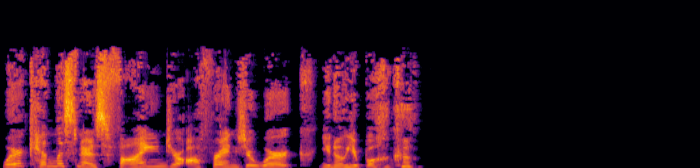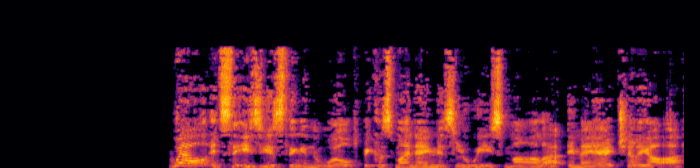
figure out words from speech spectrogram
where can listeners find your offerings, your work, you know, your book? Well, it's the easiest thing in the world because my name is Louise Mahler, M-A-H-L-E-R,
